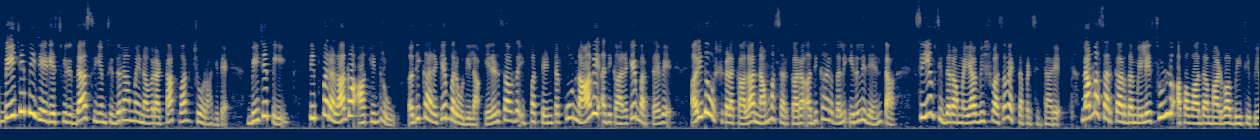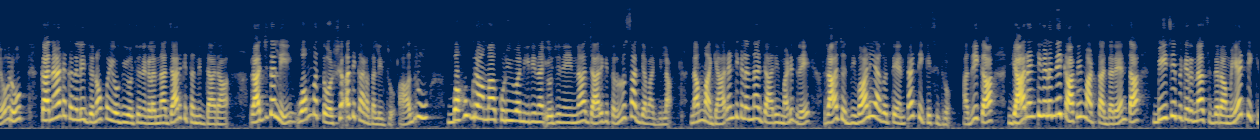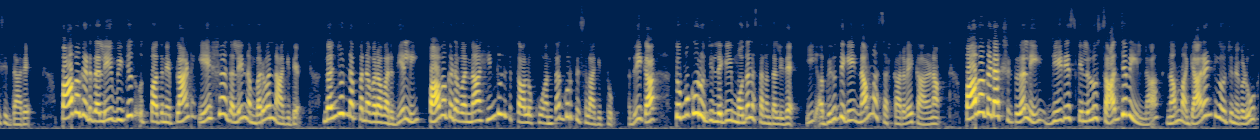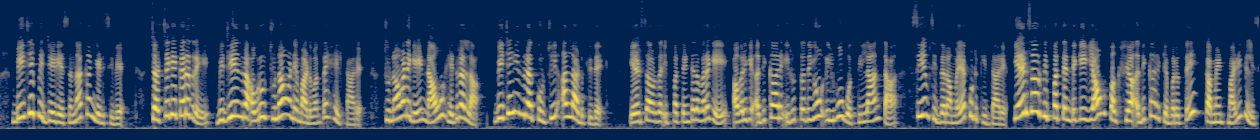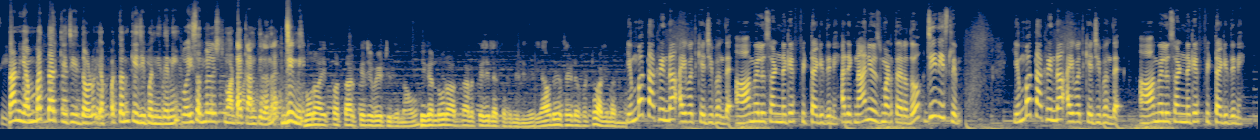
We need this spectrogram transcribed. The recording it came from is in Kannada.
ಬಿಜೆಪಿ ಜೆಡಿಎಸ್ ವಿರುದ್ಧ ಸಿಎಂ ಸಿದ್ದರಾಮಯ್ಯನವರ ಟಾಕ್ ವಾರ್ ಜೋರಾಗಿದೆ. ಬಿಜೆಪಿ ತಿಪ್ಪರಲಾಗ ಹಾಕಿದ್ರೂ ಅಧಿಕಾರಕ್ಕೆ ಬರುವುದಿಲ್ಲ. ಎರಡ್ ಸಾವಿರದ ಇಪ್ಪತ್ತೆಂಟಕ್ಕೂ ನಾವೇ ಅಧಿಕಾರಕ್ಕೆ ಬರ್ತೇವೆ. ಐದು ವರ್ಷಗಳ ಕಾಲ ನಮ್ಮ ಸರ್ಕಾರ ಅಧಿಕಾರದಲ್ಲಿ ಇರಲಿದೆ ಅಂತ ಸಿಎಂ ಸಿದ್ದರಾಮಯ್ಯ ವಿಶ್ವಾಸ ವ್ಯಕ್ತಪಡಿಸಿದ್ದಾರೆ. ನಮ್ಮ ಸರ್ಕಾರದ ಮೇಲೆ ಸುಳ್ಳು ಅಪವಾದ ಮಾಡುವ ಬಿಜೆಪಿಯವರು ಕರ್ನಾಟಕದಲ್ಲಿ ಜನೋಪಯೋಗಿ ಯೋಜನೆಗಳನ್ನು ಜಾರಿಗೆ ತಂದಿದ್ದಾರಾ? ರಾಜ್ಯದಲ್ಲಿ ಒಂಬತ್ತು ವರ್ಷ ಅಧಿಕಾರದಲ್ಲಿದ್ದರು ಆದರೂ ಬಹುಗ್ರಾಮ ಕುಡಿಯುವ ನೀರಿನ ಯೋಜನೆಯನ್ನ ಜಾರಿಗೆ ತರಲು ಸಾಧ್ಯವಾಗಿಲ್ಲ. ನಮ್ಮ ಗ್ಯಾರಂಟಿಗಳನ್ನ ಜಾರಿ ಮಾಡಿದ್ರೆ ರಾಜ್ಯ ದಿವಾಳಿಯಾಗುತ್ತೆ ಅಂತ ಟೀಕಿಸಿದ್ರು. ಅದೀಗ ಗ್ಯಾರಂಟಿಗಳನ್ನೇ ಕಾಪಿ ಮಾಡ್ತಾ ಇದ್ದಾರೆ ಅಂತ ಬಿಜೆಪಿಗರನ್ನ ಸಿದ್ದರಾಮಯ್ಯ ಟೀಕಿಸಿದ್ದಾರೆ. ಪಾವಗಡದಲ್ಲಿ ವಿದ್ಯುತ್ ಉತ್ಪಾದನೆ ಪ್ಲಾಂಟ್ ಏಷ್ಯಾದಲ್ಲೇ ನಂಬರ್ ಒನ್ ಆಗಿದೆ. ನಂಜುಂಡಪ್ಪನವರ ವರದಿಯಲ್ಲಿ ಪಾವಗಡವನ್ನ ಹಿಂದುಳಿದ ತಾಲೂಕು ಅಂತ ಗುರುತಿಸಲಾಗಿತ್ತು. ಅದೀಗ ತುಮಕೂರು ಜಿಲ್ಲೆಗೆ ಮೊದಲ ಸ್ಥಾನದಲ್ಲಿದೆ. ಈ ಅಭಿವೃದ್ಧಿಗೆ ನಮ್ಮ ಸರ್ಕಾರವೇ ಕಾರಣ. ಪಾವಗಡ ಕ್ಷೇತ್ರದಲ್ಲಿ ಜೆಡಿಎಸ್ ಗೆಲ್ಲಲು ಸಾಧ್ಯವೇ ಇಲ್ಲ. ನಮ್ಮ ಗ್ಯಾರಂಟಿ ಯೋಜನೆಗಳು ಬಿಜೆಪಿ ಜೆಡಿಎಸ್ ಅನ್ನ ಕಂಗೆಡಿಸಿವೆ. ಚರ್ಚೆಗೆ ಕರೆದ್ರೆ ವಿಜಯೇಂದ್ರ ಅವರು ಚುನಾವಣೆ ಮಾಡುವಂತೆ ಹೇಳ್ತಾರೆ. ಚುನಾವಣೆಗೆ ನಾವು ಹೆದರಲ್ಲ. ವಿಜಯೇಂದ್ರ ಕುರ್ಚಿ ಅಲ್ಲಾಡುತ್ತಿದೆ. ಎರಡ್ ಸಾವಿರದ ಇಪ್ಪತ್ತೆಂಟರವರೆಗೆ ಅವರಿಗೆ ಅಧಿಕಾರ ಇರುತ್ತದೆಯೋ ಇಲ್ವೋ ಗೊತ್ತಿಲ್ಲ ಅಂತ ಸಿಎಂ ಸಿದ್ದರಾಮಯ್ಯ ಕುಟುಕಿದ್ದಾರೆ. ಎರಡ್ ಸಾವಿರದ ಇಪ್ಪತ್ತೆಂಟಕ್ಕೆ ಯಾವ ಪಕ್ಷ ಅಧಿಕಾರಕ್ಕೆ ಬರುತ್ತೆ? ಕಮೆಂಟ್ ಮಾಡಿ ತಿಳಿಸಿ. ನಾನು ಎಂಬತ್ತಾರು ಕೆಜಿ ಇದ್ದವಳು ಎಪ್ಪತ್ತೊಂದು ಕೆಜಿ ಬಂದಿದ್ದೀನಿ. ವಯಸ್ಸಾದ್ಮೇಲೆ ಸ್ಮಾರ್ಟ್ ಆಗಿ ಕಾಣ್ತೀರಾ ಅಂದ್ರೆ ಜಿನ್ನಿ. ನೂರ ಇಪ್ಪತ್ತಾರು ಕೆಜಿ ವೇಟ್ ಇದ್ದು ನಾವು. ಈಗ ನೂರ ಹದಿನಾಲ್ಕು ಕೆಜಿ ಲೆಕ್ಕ ಬಂದಿದ್ದೀವಿ. ಯಾವುದೇ ಸೈಡ್ ಎಫೆಕ್ಟ್ ಆಗಿಲ್ಲ ಎಂಬತ್ತಾಕರಿಂದ ಎಂಬತ್ನಾಲ್ಕರಿಂದ ಐವತ್ ಕೆಜಿ ಬಂದೆ. ಆಮೇಲೂ ಸಣ್ಣಗೆ ಫಿಟ್ ಆಗಿದ್ದೀನಿ. ಅದಕ್ಕೆ ನಾನು ಯೂಸ್ ಮಾಡ್ತಾ ಇರೋದು ಜೀನಿ ಸ್ಲಿಮ್ ಎಂಬತ್ನಾಲ್ಕರಿಂದ ಐವತ್ ಕೆಜಿ ಬಂದೆ. ಆಮೇಲೂ ಸಣ್ಣಗೆ ಫಿಟ್ ಆಗಿದ್ದೀನಿ.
